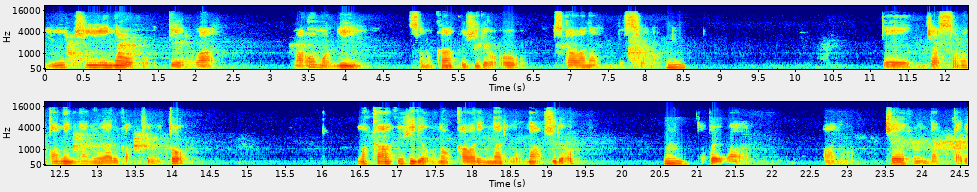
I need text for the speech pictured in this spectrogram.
有機農法っていうのは、まあ、主にその化学肥料を使わないんですよね。うん。で、じゃあそのために何をやるかっていうと、まあ、化学肥料の代わりになるような肥料、うん。例えば、あの、鶏粉だったり、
